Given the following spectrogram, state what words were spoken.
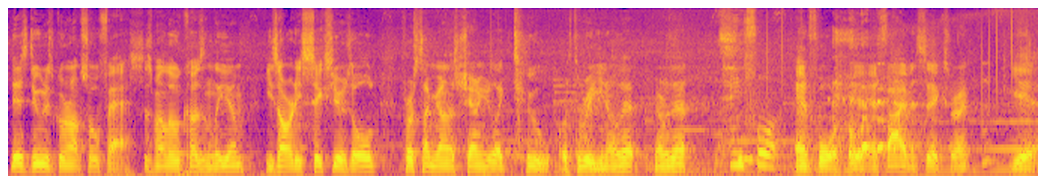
this dude is growing up so fast. This is my little cousin Liam. He's already six years old. First time you're on this channel, you're like two or three. You know that? Remember that? And four. And four. Yeah, and five and six, right? Yeah.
